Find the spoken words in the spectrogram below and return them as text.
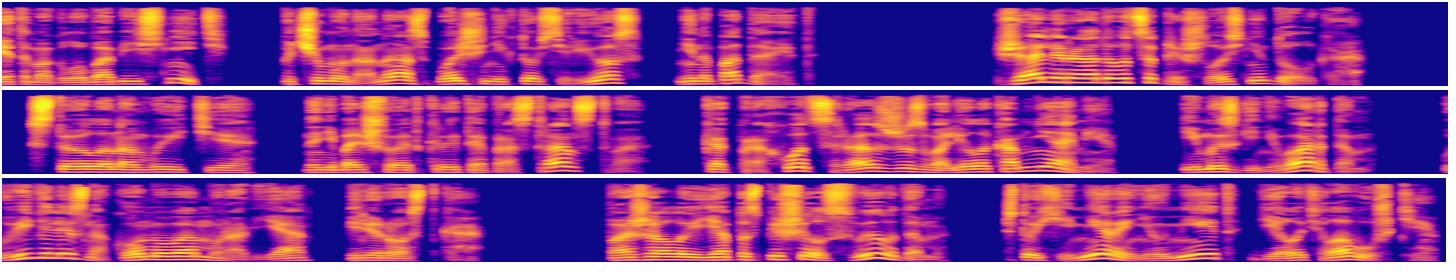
Это могло бы объяснить, почему на нас больше никто всерьез не нападает. Жаль, радоваться пришлось недолго. Стоило нам выйти на небольшое открытое пространство, как проход сразу же завалило камнями, и мы с Геневардом увидели знакомого муравья-переростка. Пожалуй, я поспешил с выводом, что химера не умеет делать ловушки.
